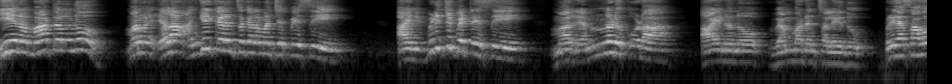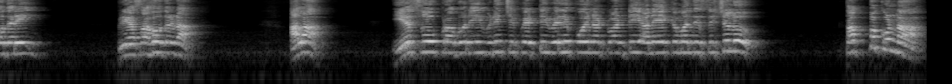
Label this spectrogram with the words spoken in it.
ఈయన మాటలను మనం ఎలా అంగీకరించగలమని చెప్పేసి ఆయన విడిచిపెట్టేసి మరెన్నడూ కూడా ఆయనను వెంబడించలేదు. ప్రియ సహోదరి ప్రియ సహోదరుడా అలా యేసు ప్రభుని విడిచిపెట్టి వెళ్ళిపోయినటువంటి అనేక మంది శిష్యులు తప్పకుండా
